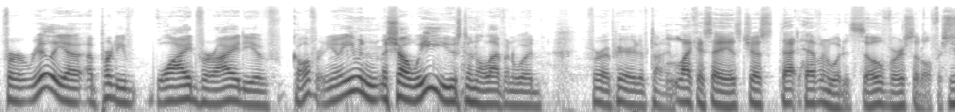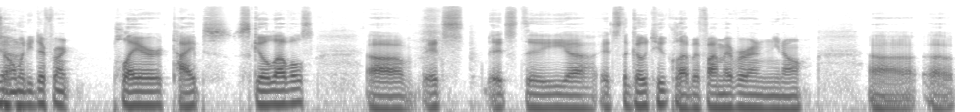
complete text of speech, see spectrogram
for really a, a pretty wide variety of golfers. You know, even Michelle Wie used an 11 wood for a period of time. like I say, it's just that Heavenwood is so versatile for so Yeah. many different player types, skill levels. Uh, it's it's the uh, it's the go to club if I'm ever in you know uh, a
